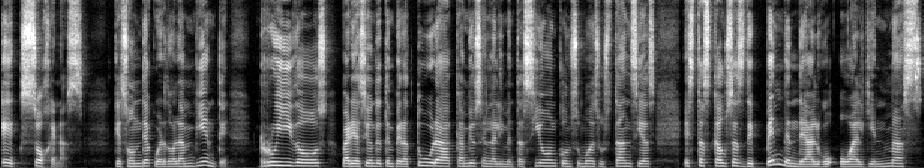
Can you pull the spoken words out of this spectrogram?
exógenas, que son de acuerdo al ambiente. Ruidos, variación de temperatura, cambios en la alimentación, consumo de sustancias. Estas causas dependen de algo o alguien más,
